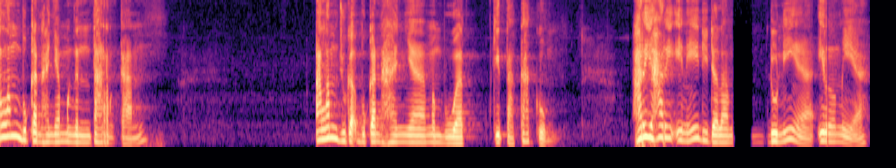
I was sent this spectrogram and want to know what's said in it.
Alam bukan hanya mengentarkan, alam juga bukan hanya membuat kita kagum. Hari-hari ini di dalam dunia ilmiah,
